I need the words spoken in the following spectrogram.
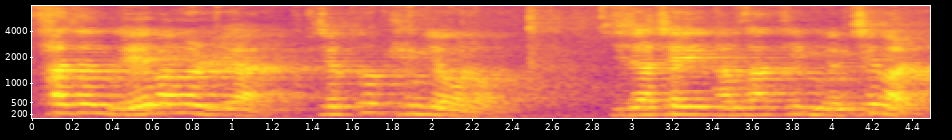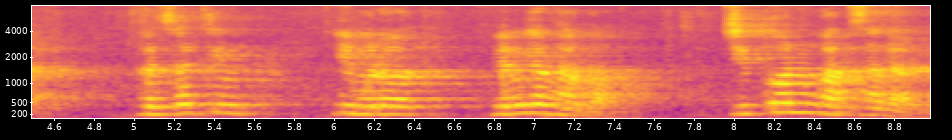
사전 예방을 위한 적극 행정으로 지자체의 감사팀 명칭을 컨설팅 팀으로 변경하고 직권 감사를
